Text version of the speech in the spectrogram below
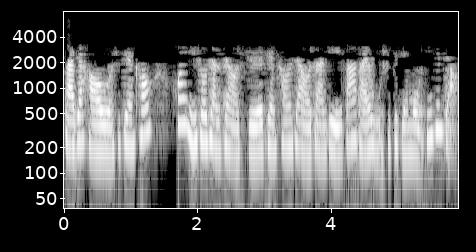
大家好，我是健康，欢迎收看费老师健康加油站第八百五十期节目。今天讲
